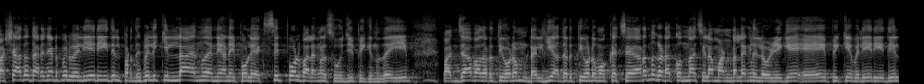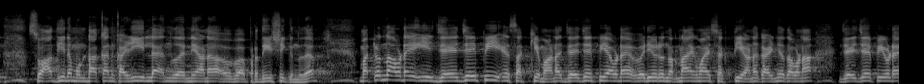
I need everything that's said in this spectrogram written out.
പക്ഷേ അത് തെരഞ്ഞെടുപ്പിൽ വലിയ രീതിയിൽ പ്രതിഫലിക്കില്ല എന്ന് തന്നെയാണ് ഇപ്പോൾ എക്സിറ്റ് പോൾ ഫലങ്ങൾ സൂചിപ്പിക്കുന്നത്. ഈ പഞ്ചാബ് അതിർത്തിയോടും ഡൽഹി അതിർത്തിയോടും ഒക്കെ ചേർന്ന് കിടക്കുന്ന ചില മണ്ഡലങ്ങളിൽ ഒഴികെ എ ഐ പിക്ക് വലിയ രീതിയിൽ സ്വാധീനം ഉണ്ടാക്കാൻ കഴിയില്ല എന്ന് തന്നെയാണ് പ്രതീക്ഷിക്കുന്നത്. മറ്റൊന്ന് അവിടെ ഈ ജെ ജെ പി സഖ്യമാണ്. ജെ ജെ പി അവിടെ വലിയൊരു നിർണായകമായ ശക്തിയാണ്. കഴിഞ്ഞ തവണ ജെ ജെ പിയുടെ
